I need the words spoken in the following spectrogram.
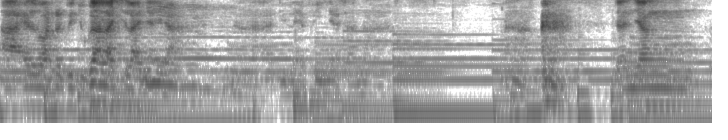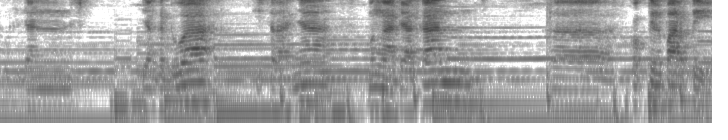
AL luar negeri juga lah istilahnya ya Hmm. nah di Navy-nya sana Nah, dan yang dan yang kedua istilahnya mengadakan eh, cocktail party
